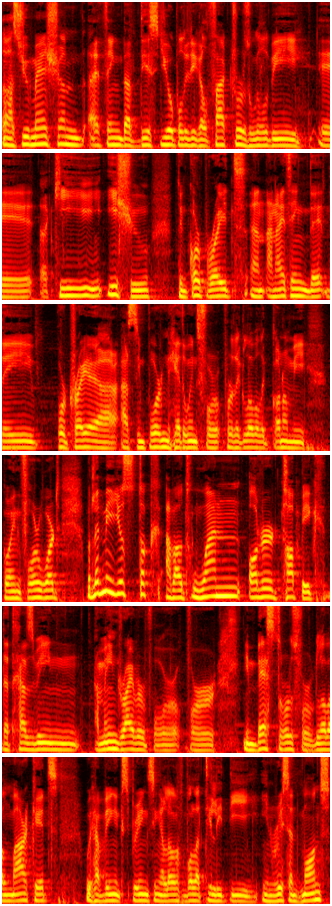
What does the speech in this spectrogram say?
As you mentioned, I think that these geopolitical factors will be a, a key issue to incorporate, and, and I think they portray uh, as important headwinds for, for the global economy going forward. But let me just talk about one other topic that has been a main driver for, for investors, for global markets. We have been experiencing a lot of volatility in recent months,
